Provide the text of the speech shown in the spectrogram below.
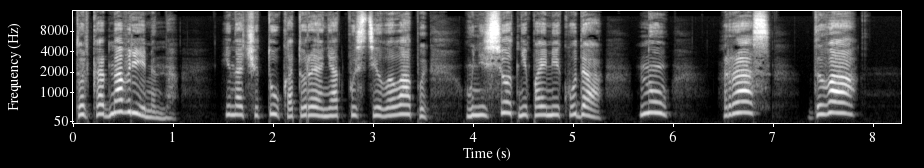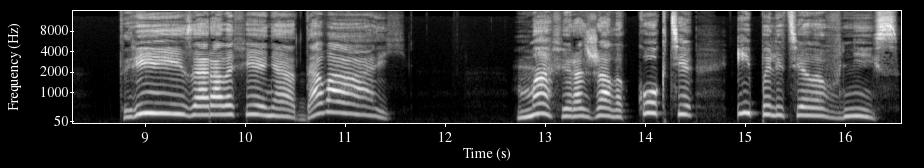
только одновременно, иначе ту, которая не отпустила лапы, унесет не пойми куда. Ну, раз, два, три!» — заорала Феня. «Давай!» Мафи разжала когти и полетела вниз.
